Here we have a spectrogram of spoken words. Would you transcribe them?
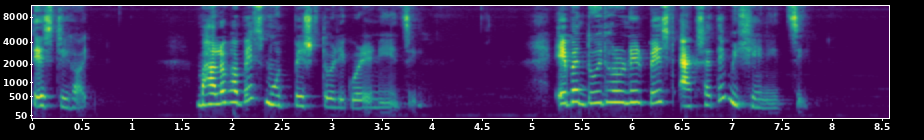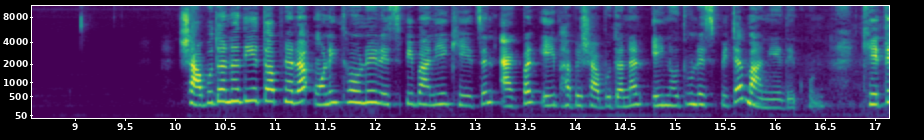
টেস্টি হয়। ভালোভাবে স্মুথ পেস্ট তৈরি করে নিয়েছি। এবার দুই ধরনের পেস্ট একসাথে মিশিয়ে নিচ্ছি। সাবুদানা দিয়ে তো আপনারা অনেক ধরনের রেসিপি বানিয়ে খেয়েছেন, একবার এইভাবে সাবুদানার এই নতুন রেসিপিটা বানিয়ে দেখুন। খেতে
